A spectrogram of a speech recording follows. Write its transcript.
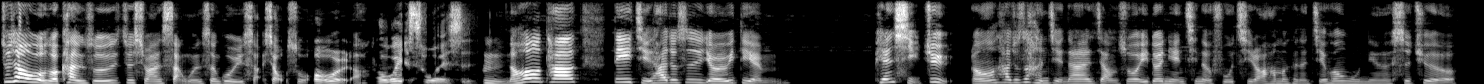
就像我有时候看书就喜欢散文胜过于小小说，偶尔啦。哦，我也是，我也是。嗯，然后他第一集他就是有一点偏喜剧，然后他就是很简单的讲说一对年轻的夫妻，然后他们可能结婚五年了，失去了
